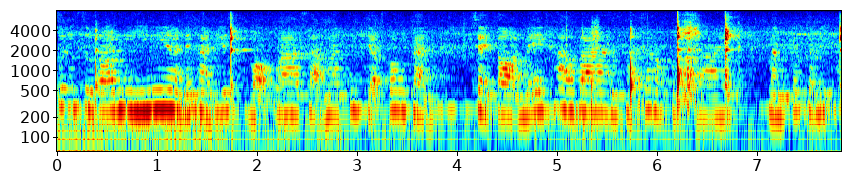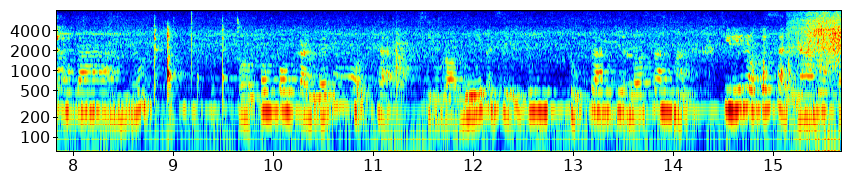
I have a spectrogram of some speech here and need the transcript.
ซึ่งสุรนี้เนี่ยในฮะดีษบอกว่าสามารถที่จะป้องกันชัยตอนไม่เข้าบ้านค่ะถ้าเราฝึกใช้มันก็จะไม่เข้าบ้านเนาะเราต้องป้องกันไว้ทั้งหมดค่ะ สิ่งเหล่านี้เป็นสิ่งที่ถูกสร้างที่เราสร้างมา ทีนี้เราก็ใส่น้ำลงไป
